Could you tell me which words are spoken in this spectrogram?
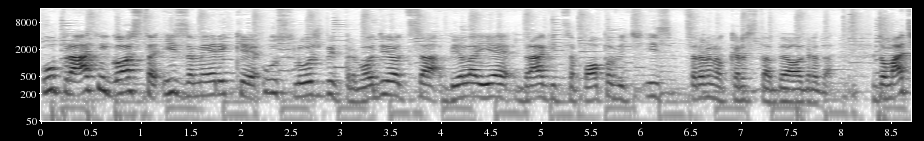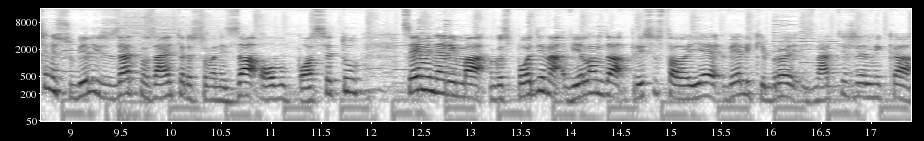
U pratnji gosta iz Amerike u službi prevodioca bila je Dragica Popović iz Crvenog krsta Beograda. Domaćini su bili izuzetno zainteresovani za ovu posetu. Seminarima gospodina Vilanda prisustao je veliki broj znatiželjnika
